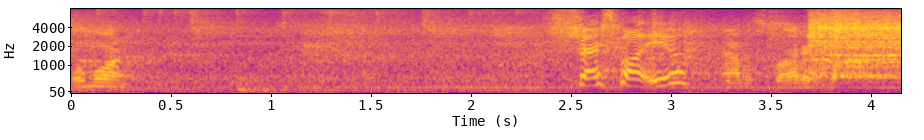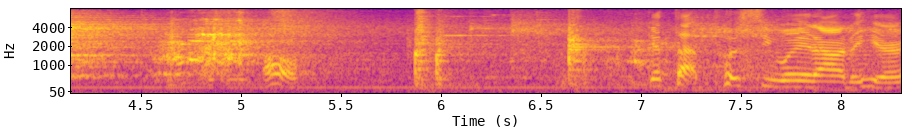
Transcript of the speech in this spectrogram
One more. Should I spot you? I'm a spotter. Oh. Get that pussy weight out of here.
